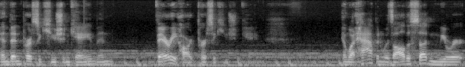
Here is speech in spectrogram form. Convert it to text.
And then persecution came, and very hard persecution came. And what happened was all of a sudden we were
